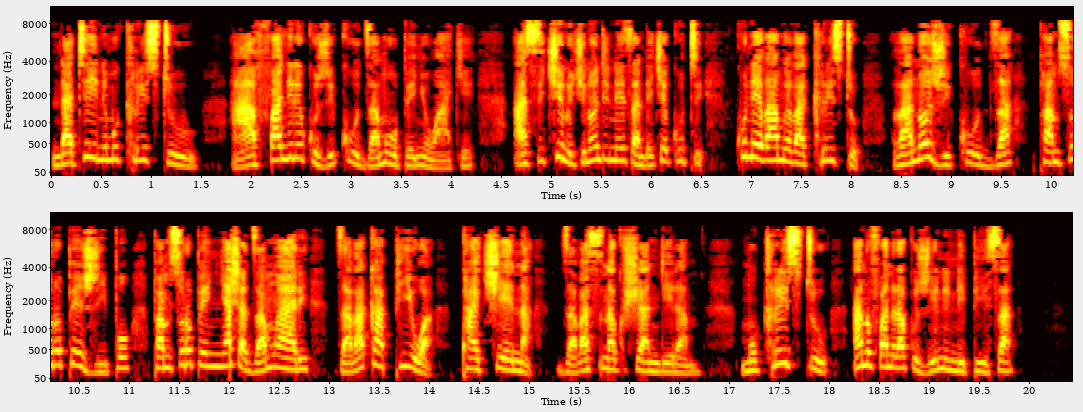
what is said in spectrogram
ndatiini mukristu haafaniri kuzvikudza muupenyu hwake asi chinhu chinondinetsa ndechekuti kune vamwe vakristu vanozvikudza pamusoro pezvipo pamusoro penyasha dzamwari dzavakapiwa pachena dzavasina kushandira. Mukristu anofanira kuzvininipisa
